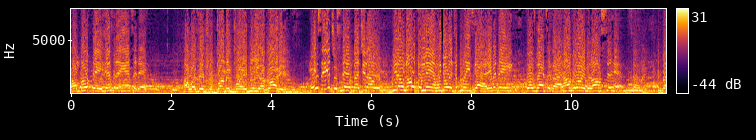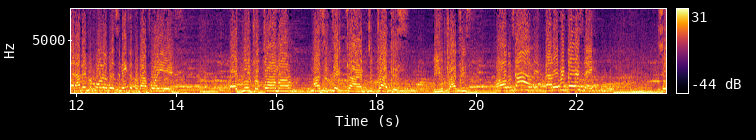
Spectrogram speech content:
on both days, yesterday and today. How was it performing for a New York audience? It's interesting, but you know, we don't do it for man. We do it to please God. Everything goes back to God. All glory belongs to Him. So, but I've been performing with Tamika for about four years. A good performer has to take time to practice. Do you practice? All the time, about every Thursday. So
